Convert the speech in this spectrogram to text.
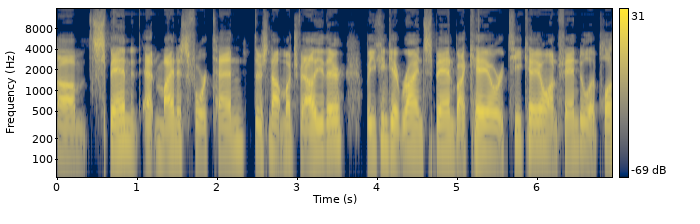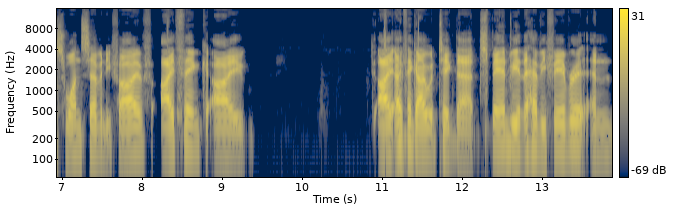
Um, Spann at minus four ten. There's not much value there, but you can get Ryan Spann by KO or TKO on FanDuel at plus one seventy five. I think I. I, I think I would take that. Spann being the heavy favorite and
